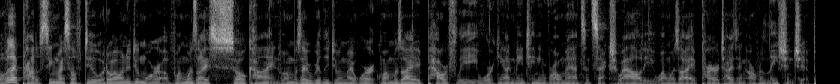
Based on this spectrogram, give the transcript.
What was I proud of seeing myself do? What do I want to do more of? When was I so kind? When was I really doing my work? When was I powerfully working on maintaining romance and sexuality? When was I prioritizing our relationship?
